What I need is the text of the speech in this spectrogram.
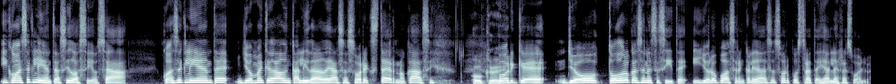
Y con ese cliente ha sido así, o sea, con ese cliente yo me he quedado en calidad de asesor externo casi, porque yo todo lo que se necesite y yo lo puedo hacer en calidad de asesor, pues estrategia les resuelve.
